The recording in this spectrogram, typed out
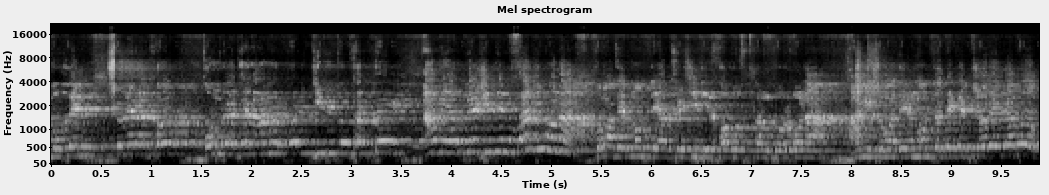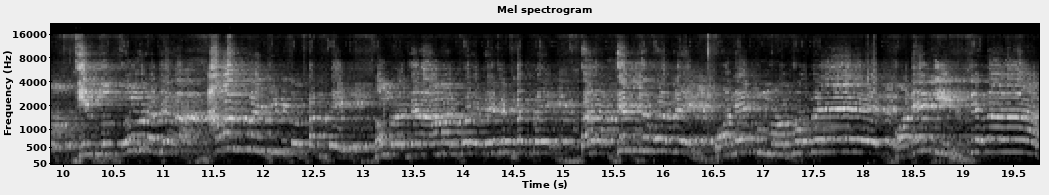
বললেন, শুনে রাখো, তোমরা যারা আমার পরে জীবিত থাকবে, আমি আর বেশি দিন না। তোমাদের মধ্যে আর বেশি দিন অবস্থান করব না। আমি তোমাদের মধ্য থেকে চলে যাব। কিন্তু তোমরা যারা আমার পরে জীবিত থাকবে। তোমরা যারা আমার পরে বেঁচে থাকবে, তারা দেখতে পারবে অনেক মতভেদ, অনেক ইখতিলাফ।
